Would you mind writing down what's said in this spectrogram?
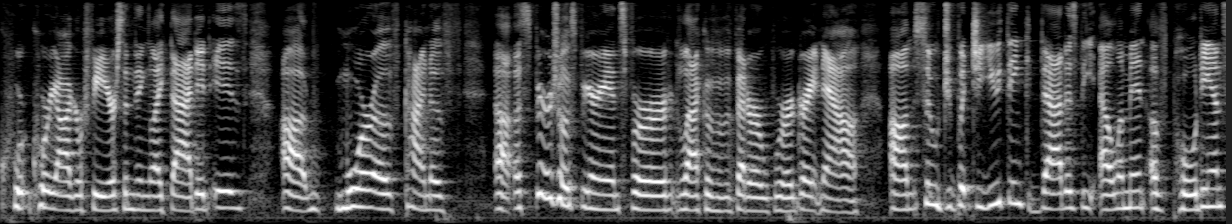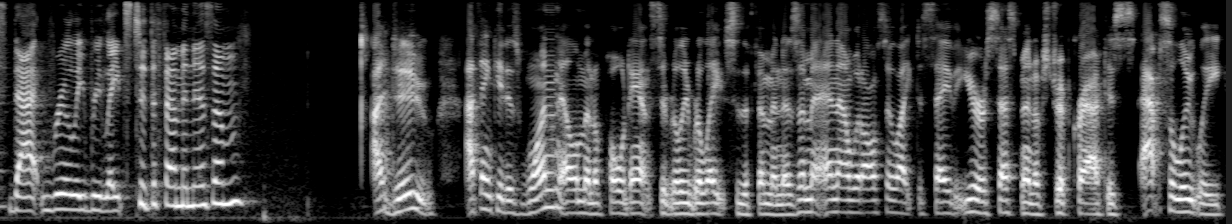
choreography or something like that. It is uh, more of kind of uh, a spiritual experience, for lack of a better word, right now. Um, so, do, but do you think that is the element of pole dance that really relates to the feminism? I do. I think it is one element of pole dance that really relates to the feminism. And I would also like to say that your assessment of stripcraft is absolutely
